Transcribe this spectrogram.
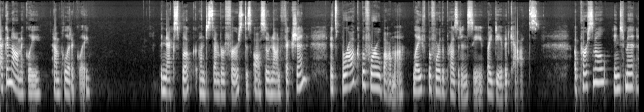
economically, and politically. The next book on December 1st is also nonfiction. It's Barack Before Obama Life Before the Presidency by David Katz. A personal, intimate,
